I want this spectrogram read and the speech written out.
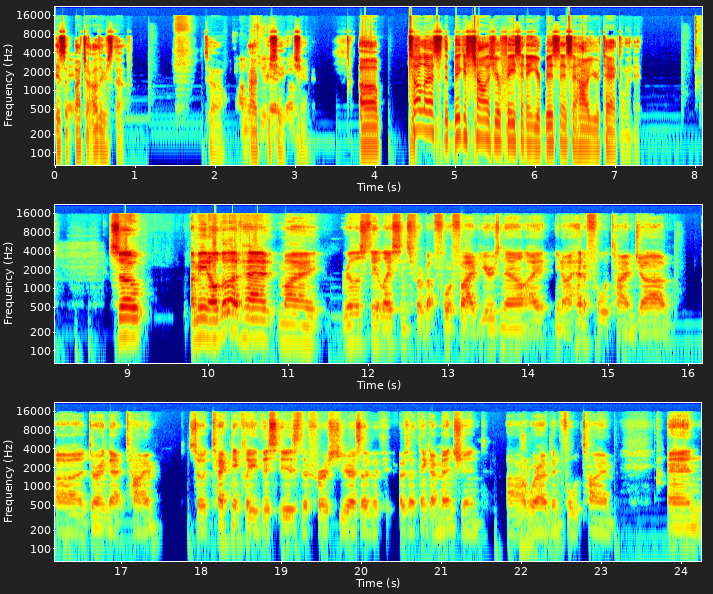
is a bunch of other stuff. So i appreciate you, there, you sharing it. Uh, tell us the biggest challenge you're facing in your business and how you're tackling it so i mean although i've had my real estate license for about four or five years now. I, you know, I had a full time job uh, during that time. So technically, this is the first year, as I as I think I mentioned, uh, where I've been full time. And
